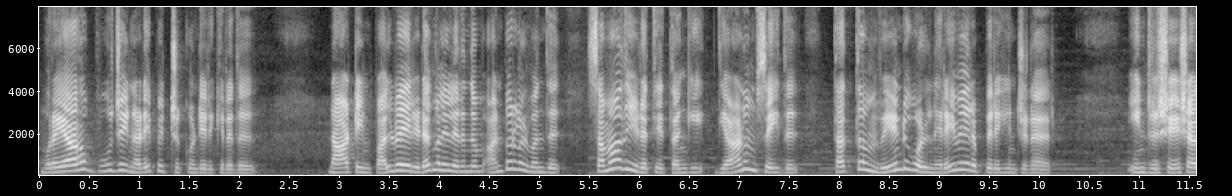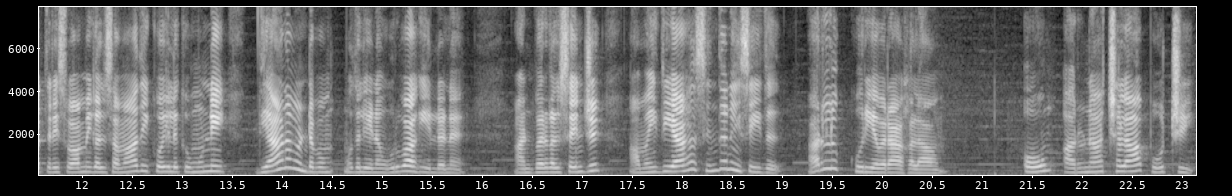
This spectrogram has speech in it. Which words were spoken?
முறையாக பூஜை நடைபெற்று கொண்டிருக்கிறது. நாட்டின் பல்வேறு இடங்களிலிருந்தும் அன்பர்கள் வந்து சமாதி இடத்தை தங்கி தியானம் செய்து தத்தம் வேண்டுகோள் நிறைவேறப் பெறுகின்றனர். இன்று சேஷாத்திரி சுவாமிகள் சமாதி கோயிலுக்கு முன்னே தியான மண்டபம் முதலியன உருவாகியுள்ளன. அன்பர்கள் சென்று அமைதியாக சிந்தனை செய்து அருளுக்குரியவராகலாம். ஓம் அருணாச்சலா போற்றி.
